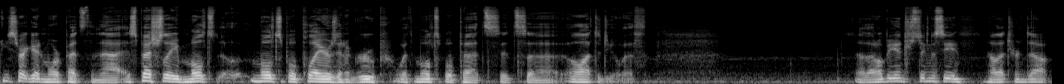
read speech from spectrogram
you start getting more pets than that, especially multi- multiple players in a group with multiple pets. It's uh, a lot to deal with. So that'll be interesting to see how that turns out.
